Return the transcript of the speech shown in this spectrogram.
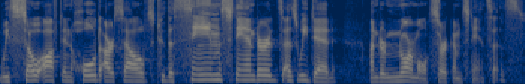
we so often hold ourselves to the same standards as we did under normal circumstances.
